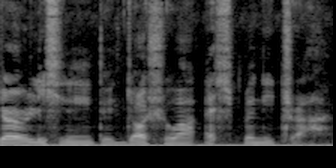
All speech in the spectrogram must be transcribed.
you're listening to Joshua Espenitra.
